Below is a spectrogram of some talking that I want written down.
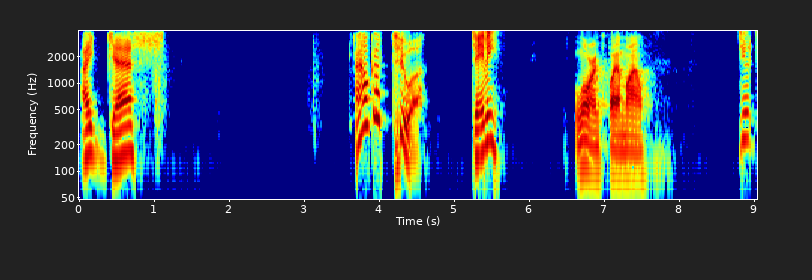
I guess I'll go Tua. Jamey? Lawrence by a mile. Dude,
